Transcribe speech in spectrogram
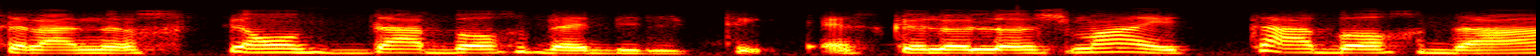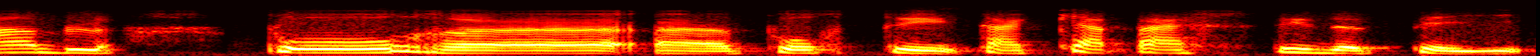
c'est la notion d'abordabilité. Est-ce que le logement est abordable pour, euh, euh, pour ta capacité de payer?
